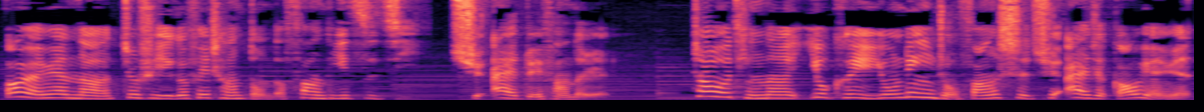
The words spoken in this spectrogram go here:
高圆圆呢，就是一个非常懂得放低自己去爱对方的人，赵又廷呢，又可以用另一种方式去爱着高圆圆，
